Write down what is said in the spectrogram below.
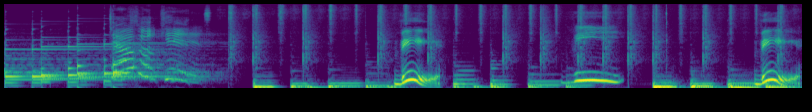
Dazzle Kids. V. V. V.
